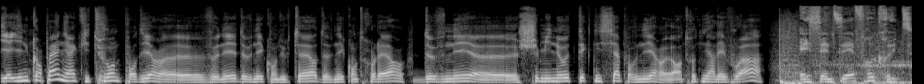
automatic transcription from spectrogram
Il y a une campagne hein, qui tourne pour dire euh, venez, devenez conducteur, devenez contrôleur, devenez euh, cheminot, technicien pour venir euh, entretenir les voies. SNCF recrute.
